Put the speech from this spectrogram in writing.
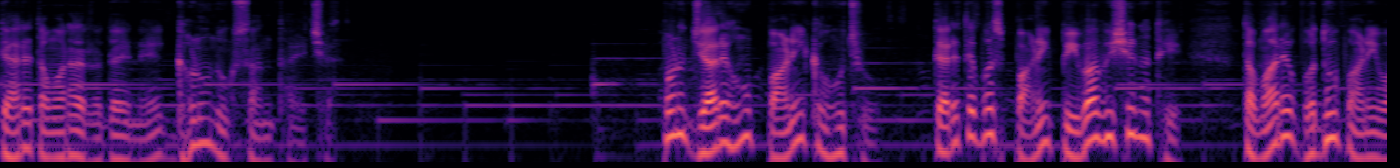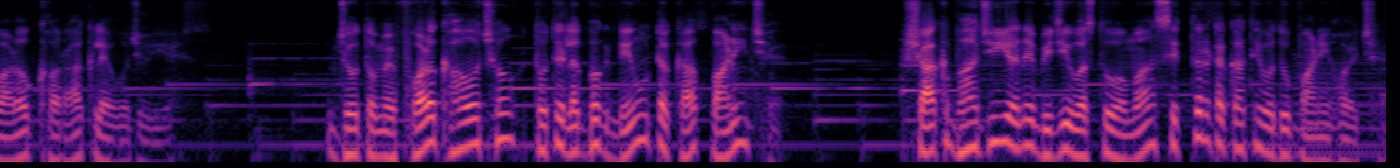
ત્યારે તમારા હૃદયને ઘણું નુકસાન થાય છે. પણ જ્યારે હું પાણી કહું છું, ત્યારે તે બસ પાણી પીવા વિશે નથી. તમારે વધુ પાણીવાળો ખોરાક લેવો જોઈએ. જો તમે ફળ ખાઓ છો, તો તે લગભગ નેવું ટકા પાણી છે. શાકભાજી અને બીજી વસ્તુઓમાં સિત્તેર ટકાથી વધુ પાણી હોય છે.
